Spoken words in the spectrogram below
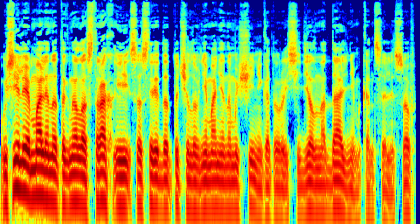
Усилие Малин отогнала страх и сосредоточила внимание на мужчине, который сидел на дальнем конце лесов,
